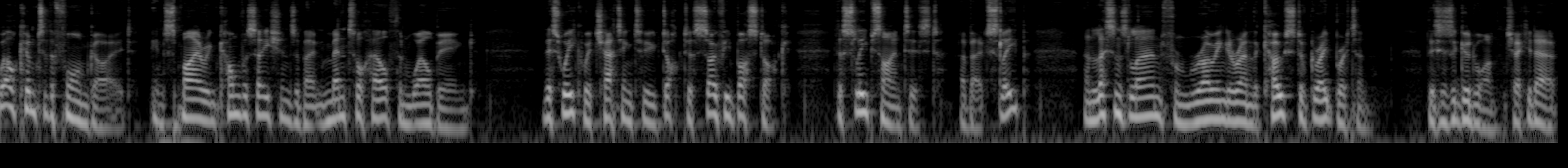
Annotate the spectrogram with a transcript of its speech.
Welcome to the Form Guide, inspiring conversations about mental health and well-being. This week we're chatting to Dr. Sophie Bostock, the sleep scientist, about sleep and lessons learned from rowing around the coast of Great Britain. This is a good one. Check it out.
